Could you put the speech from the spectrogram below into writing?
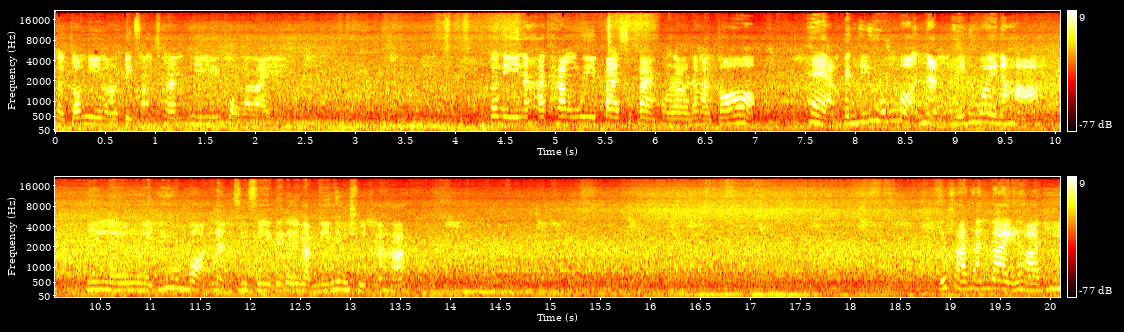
แล้วก็มีมัลติฟังก์ชันที่พวงมาลัยตัวนี้นะคะทาง V88 ของเรานะคะ ก็แถมเป็นที่หุ้มเบาะหนังให้ด้วยนะคะ นี่เลยที่หุ้มเบาะหนังซีซีไปเลยแบบนี้หนึ่งชุดนะคะ ลูกค้าท่านใดนะคะที่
